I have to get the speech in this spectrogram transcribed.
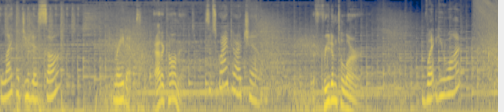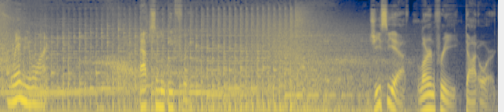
Like what you just saw? Rate it. Add a comment. Subscribe to our channel. The freedom to learn. What you want, when you want. Absolutely free. GCF learnfree.org.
